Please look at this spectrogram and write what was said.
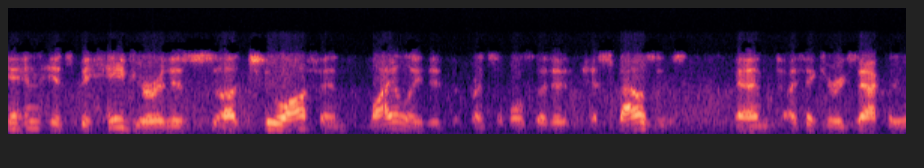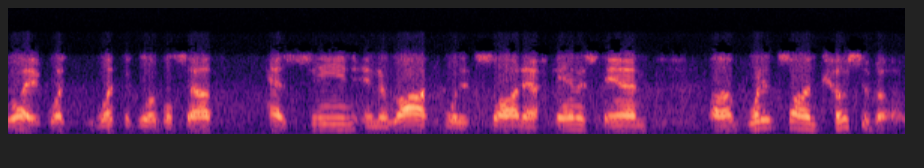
in its behavior, it has uh, too often violated the principles that it espouses. And I think you're exactly right. What what the global South has seen in Iraq, what it saw in Afghanistan, uh, what it saw in Kosovo,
